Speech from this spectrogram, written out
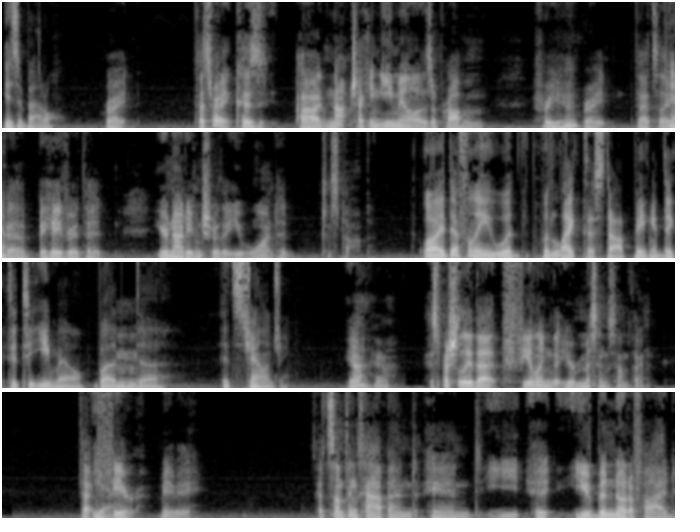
is a battle. Right. That's right. Because uh, not checking email is a problem for you, Mhm. right? That's like Yeah. a behavior that you're not even sure that you wanted to stop. Well, I definitely would would like to stop being addicted to email, but Mhm. uh, it's challenging. Yeah, yeah. Especially that feeling that you're missing something. That Yeah. fear, maybe. That something's happened and y- it, you've been notified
